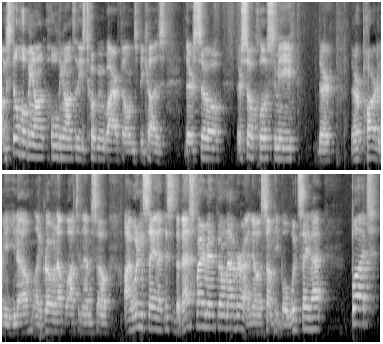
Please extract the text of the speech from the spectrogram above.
I'm still holding on holding on to these Tobey Maguire films because they're so they're so close to me. They're they're a part of me, you know, like growing up watching them. So I wouldn't say that this is the best Spider-Man film ever. I know some people would say that, but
